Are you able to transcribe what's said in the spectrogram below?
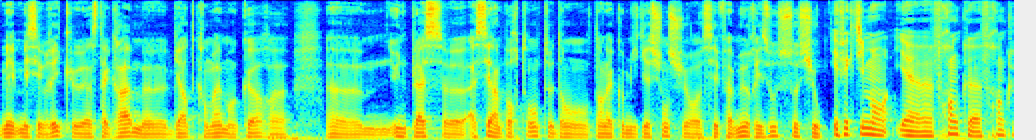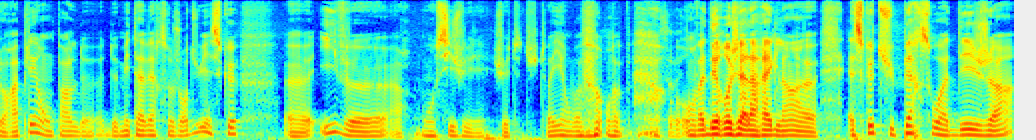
Mais, mais c'est vrai que Instagram euh, garde quand même encore euh, une place assez importante dans, dans, la communication sur ces fameux réseaux sociaux. Effectivement, Franck, Franck le rappelait, on parle de, de métaverse aujourd'hui. Est-ce que Yves, alors moi aussi je vais, je vais te tutoyer, on va, on va, on va déroger à la règle. Hein. Est-ce que tu perçois déjà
